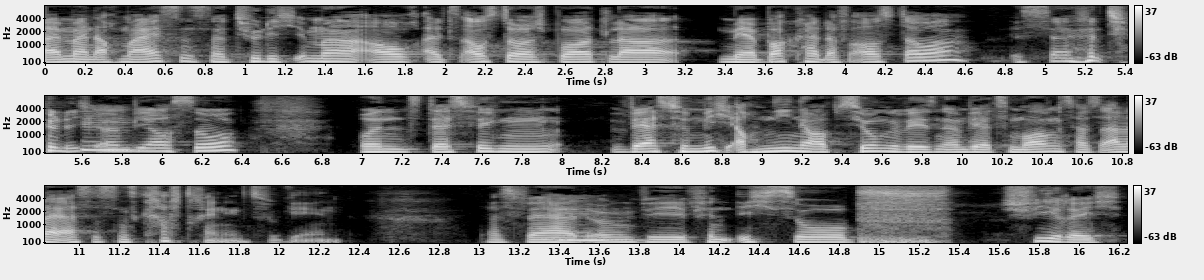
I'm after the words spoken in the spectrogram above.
weil man auch meistens natürlich immer auch als Ausdauersportler mehr Bock hat auf Ausdauer. Ist ja natürlich mhm. irgendwie auch so. Und deswegen wäre es für mich auch nie eine Option gewesen, irgendwie jetzt morgens als allererstes ins Krafttraining zu gehen. Das wäre halt mhm. irgendwie, finde ich, so pff, schwierig.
